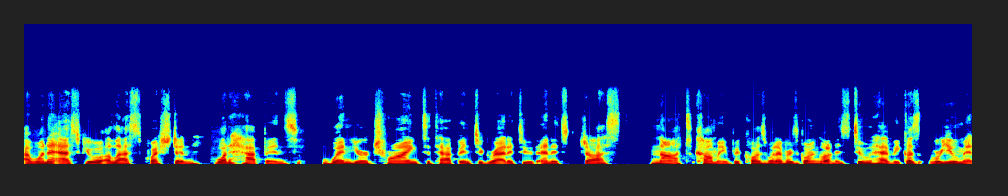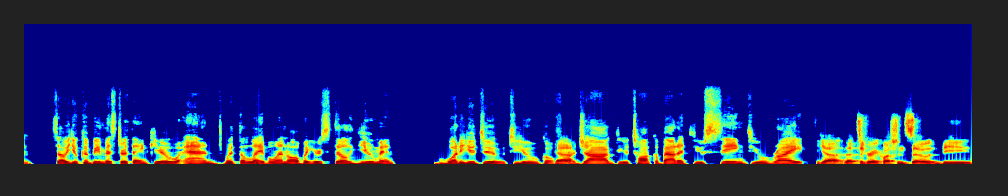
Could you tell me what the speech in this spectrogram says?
I want to ask you a last question. What happens when you're trying to tap into gratitude and it's just not coming because whatever's going on is too heavy? Because we're human. So you could be Mr. Thank You and with the label and all, but you're still human. What do you do? Do you go Yeah. for a jog? Do you talk about it? Do you sing? Do you write? Yeah, that's a great question. So the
